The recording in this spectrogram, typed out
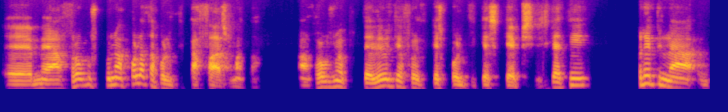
ε, με ανθρώπους που είναι από όλα τα πολιτικά φάσματα. Ανθρώπους με τελείως διαφορετικές πολιτικές σκέψεις. Γιατί πρέπει να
